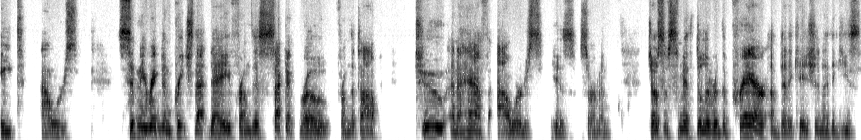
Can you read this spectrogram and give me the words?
eight hours. Sidney Rigdon preached that day from this second row from the top, two and a half hours his sermon. Joseph Smith delivered the prayer of dedication. I think he's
